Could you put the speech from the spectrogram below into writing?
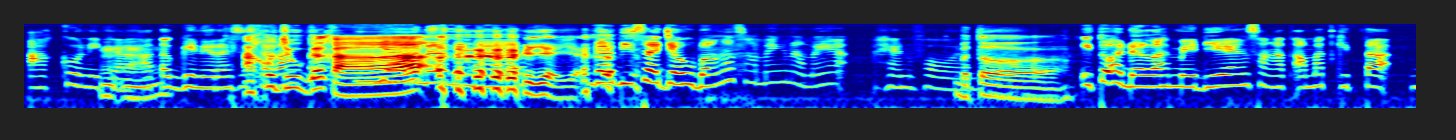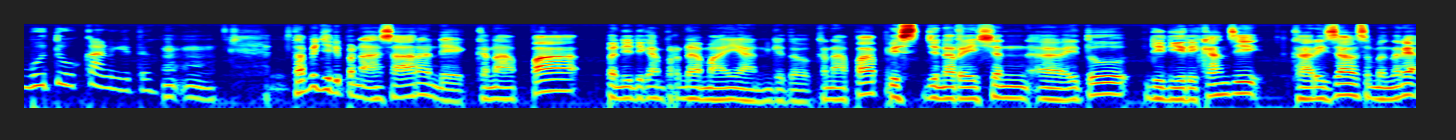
aku nih kak Mm-mm. atau generasi Aku sekarang juga, tuh- Kak. Iya benar-benar. Iya, iya. Nggak bisa jauh banget sama yang namanya handphone. Betul. Itu adalah media yang sangat amat kita butuhkan gitu. Mm-mm. Tapi jadi penasaran deh, kenapa pendidikan perdamaian gitu? Kenapa Peace Generation eh, itu didirikan sih, Kak Rizal sebenarnya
